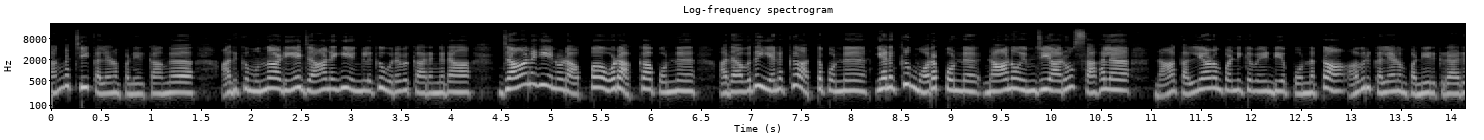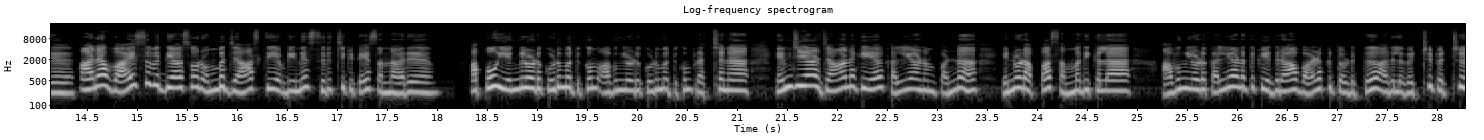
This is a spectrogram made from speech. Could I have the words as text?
தங்கச்சி கல்யாணம் பண்ணியிருக்காங்க அதுக்கு முன்னாடியே ஜானகி எங்களுக்கு உறவுக்காரங்க தான். ஜானகி என்னோட அப்பாவோட அக்கா பொண்ணு. அதாவது எனக்கு அத்தை பொண்ணு எனக்கு முறை பொண்ணு. நானும் எம்ஜிஆரும் சகல. நான் கல்யாணம் பண்ணிக்க வேண்டிய பொண்ணை தான் அவர் கல்யாணம் பண்ணியிருக்கிறாரு ஆனா வயசு வித்தியாசம் ரொம்ப ஜாஸ்தி அப்படின்னு சிரிச்சுக்கிட்டே சொன்னாரு. அப்போ எங்களோட குடும்பத்துக்கும் அவங்களோட குடும்பத்துக்கும் பிரச்சனை. எம்ஜிஆர் ஜானகிய கல்யாணம் பண்ண என்னோட அப்பா சம்மதிக்கல. அவங்களோட கல்யாணத்துக்கு எதிராக வழக்கு தொடுத்து அதுல வெற்றி பெற்று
